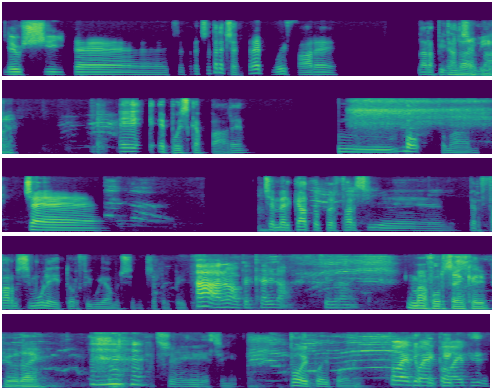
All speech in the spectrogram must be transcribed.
le uscite, eccetera, eccetera, eccetera, e poi fare la rapinaccia rapina. e, e, poi scappare. Mm, boh, insomma, c'è, c'è mercato per, farsi, eh, per Farm Simulator, figuriamoci se non c'è per PayPal. Ah, no, per carità, sicuramente. Ma forse anche di più, dai. sì, sì. Poi, poi, poi. Poi, Io, poi, che, poi. Che,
